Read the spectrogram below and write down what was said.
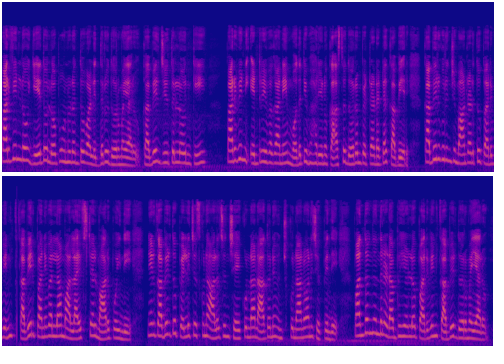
పర్వీన్లో ఏదో లోపం ఉండడంతో వాళ్ళిద్దరూ దూరమయ్యారు. కబీర్ జీవితంలోనికి పర్వీన్ ఎంట్రీ ఇవ్వగానే మొదటి భార్యను కాస్త దూరం పెట్టాడట కబీర్. కబీర్ గురించి మాట్లాడుతూ పర్వీన్ కబీర్ పని వల్ల మా లైఫ్ స్టైల్ మారిపోయింది. నేను కబీర్తో పెళ్ళి చేసుకునే ఆలోచన చేయకుండా నాతోనే ఉంచుకున్నాను అని చెప్పింది. పంతొమ్మిది వందల డెబ్బై ఏడులో పర్వీన్ కబీర్ దూరమయ్యారు.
